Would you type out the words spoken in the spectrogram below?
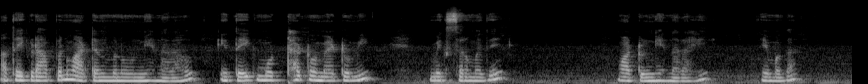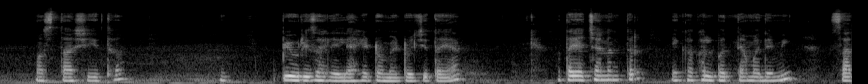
आता इकडं आपण वाटण बनवून घेणार आहोत. इथं एक मोठा टोमॅटो मी मिक्सरमध्ये वाटून घेणार आहे. हे बघा मस्त अशी इथं प्युरी झालेली आहे टोमॅटोची तयार. आता याच्यानंतर एका खलबत्त्यामध्ये मी सात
